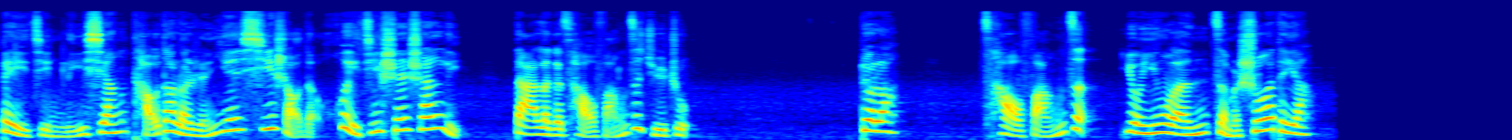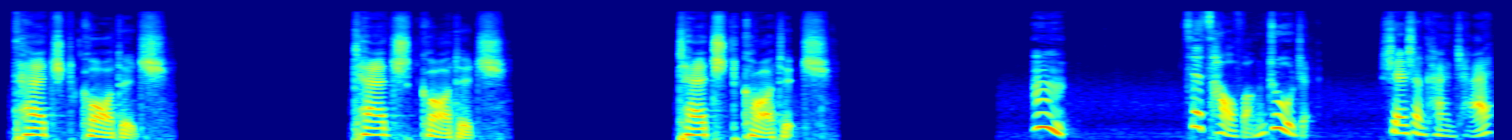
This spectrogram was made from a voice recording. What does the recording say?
背井离乡，逃到了人烟稀少的会稽深山里，搭了个草房子居住。对了，草房子用英文怎么说的呀？Thatched cottage. Thatched cottage. Thatched cottage. 嗯，在草房住着，山上砍柴，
